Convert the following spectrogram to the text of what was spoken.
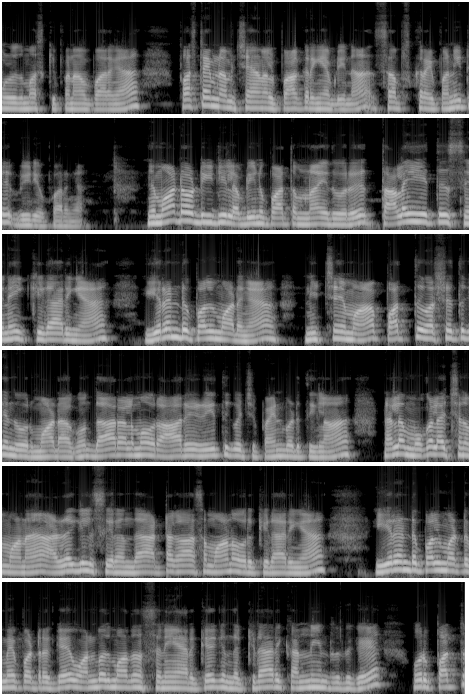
முழுவதுமாக ஸ்கிப் பண்ணாமல் பாருங்கள் ஃபஸ்ட் டைம் நம்ம சேனல் பார்க்குறீங்க அப்படின்னா சப்ஸ்கிரைப் பண்ணிவிட்டு வீடியோ பாருங்கள் இந்த மாட்டோட டீட்டெயில் அப்படின்னு பார்த்தோம்னா இது ஒரு தலையீத்து சினை கிடாரிங்க. இரண்டு பல் மாடுங்க. நிச்சயமாக பத்து வருஷத்துக்கு இந்த ஒரு மாடாகும். தாராளமாக ஒரு ஆறு ஏழு ஈத்துக்கு வச்சு பயன்படுத்திக்கலாம். நல்ல முகலட்சணமான அழகில் சிறந்த அட்டகாசமான ஒரு கிடாரிங்க. இரண்டு பல் மட்டுமே பட்டிருக்கு. ஒன்பது மாதம் சினையாக இருக்குது இந்த கிடாரி கண்ணுன்றதுக்கு ஒரு பத்து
